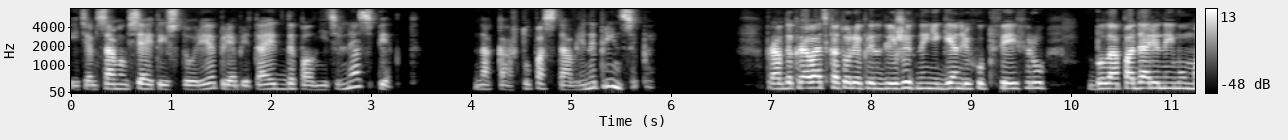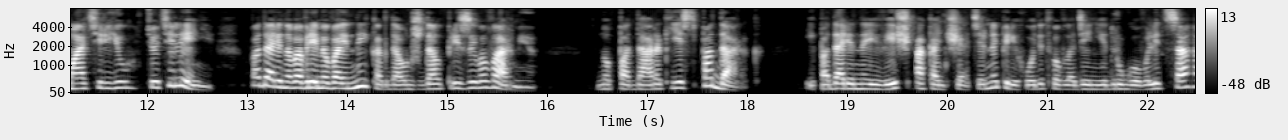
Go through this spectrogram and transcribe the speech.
И тем самым вся эта история приобретает дополнительный аспект. На карту поставлены принципы. Правда, кровать, которая принадлежит ныне Генриху Пфейферу, была подарена ему матерью тети Лени, подарена во время войны, когда он ждал призыва в армию. Но подарок есть подарок и подаренная вещь окончательно переходит во владение другого лица,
